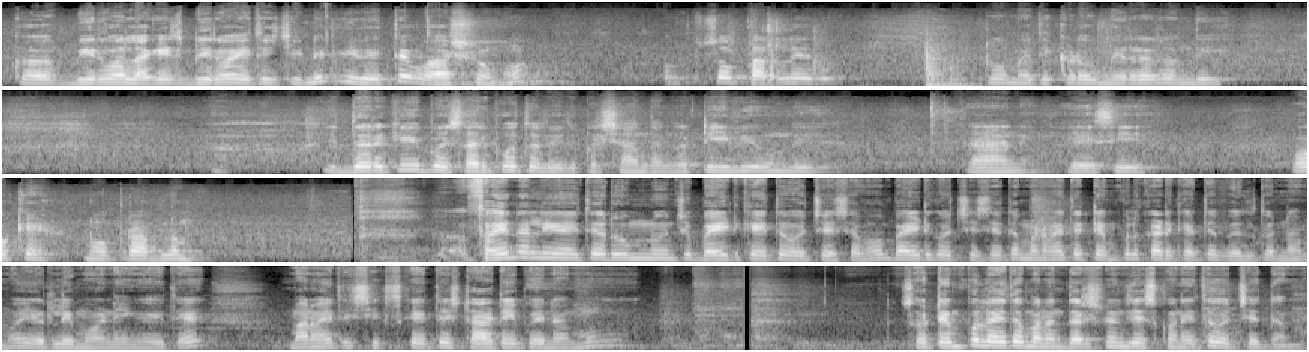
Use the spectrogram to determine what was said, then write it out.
ఒక బీరువా లగేజ్ బీరువా అయితే ఇచ్చింది ఇదైతే వాష్రూము. సో పర్లేదు. రూమ్ అయితే ఇక్కడ మిర్రర్ ఉంది. ఇద్దరికి సరిపోతుంది ఇది ప్రశాంతంగా. టీవీ ఉంది fan AC. Okay no problem. Finally అయితే రూమ్ నుంచి బయటకు అయితే వచ్చేసాము. బయటకు వచ్చేసి అయితే మనమైతే టెంపుల్ కాడికి అయితే వెళ్తున్నాము. ఎర్లీ మార్నింగ్ అయితే మనమైతే సిక్స్కి అయితే స్టార్ట్ అయిపోయినాము. సో టెంపుల్ అయితే మనం దర్శనం చేసుకొని అయితే వచ్చేద్దాము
